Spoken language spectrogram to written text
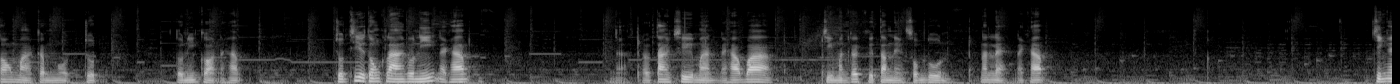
ต้องมากำหนดจุดตัวนี้ก่อนนะครับ จุดที่อยู่ตรงกลางตัวนี้นะครับนะเราตั้งชื่อมันนะครับว่าจริงมันก็คือตำแหน่งสมดุลนั่นแหละนะครับ จริงไอ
